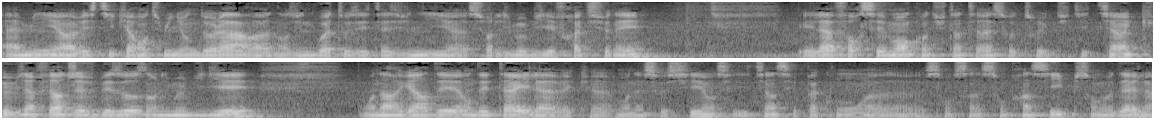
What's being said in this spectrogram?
a mis, investi 40 millions de dollars dans une boîte aux États-Unis sur l'immobilier fractionné. Et là, forcément, quand tu t'intéresses au truc, tu te dis tiens, que vient faire Jeff Bezos dans l'immobilier? On a regardé en détail avec euh, mon associé, on s'est dit tiens c'est pas con euh, son, principe, son modèle.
